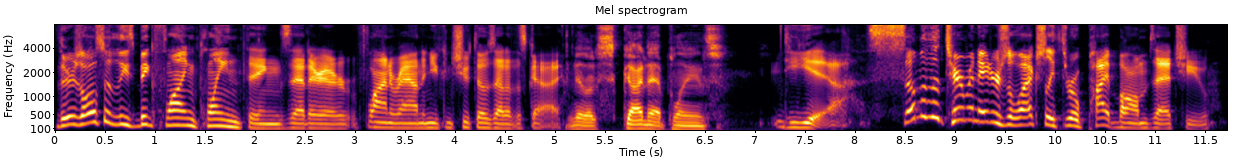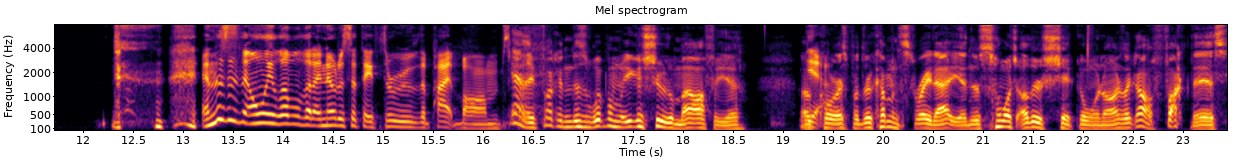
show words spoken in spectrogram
There's also these big flying plane things that are flying around, and you can shoot those out of the sky. Yeah, like Skynet planes. Yeah, some of the Terminators will actually throw pipe bombs at you. and this is the only level that I noticed that they threw the pipe bombs. Yeah, they fucking just whip them. You can shoot them off of you, of Yeah. course, but they're coming straight at you. And there's so much other shit going on. It's like, oh fuck this.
